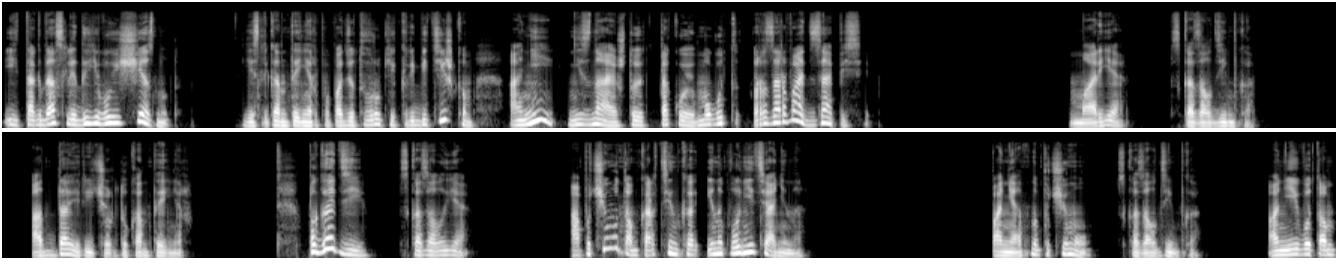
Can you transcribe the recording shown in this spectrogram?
и тогда следы его исчезнут. Если контейнер попадет в руки к ребятишкам, они, не зная, что это такое, могут разорвать записи. «Марья», — сказал Димка, — «отдай Ричарду контейнер». «Погоди», — сказала я. «А почему там картинка инопланетянина?» «Понятно, почему», — сказал Димка. «Они его там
